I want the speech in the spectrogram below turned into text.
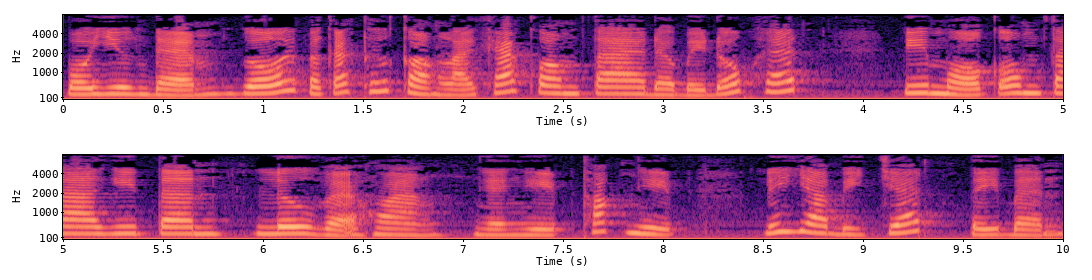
Bộ giường đệm, gối và các thứ còn lại khác của ông ta đều bị đốt hết. Bi mộ của ông ta ghi tên Lưu Vệ Hoàng, nghề nghiệp, thoát nghiệp, lý do bị chết, bị bệnh.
